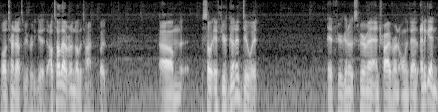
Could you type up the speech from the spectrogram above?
well, it turned out to be pretty good. I'll tell that another time. But, um, so if you're going to do it, if you're going to experiment and try for an OnlyFans, and again,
